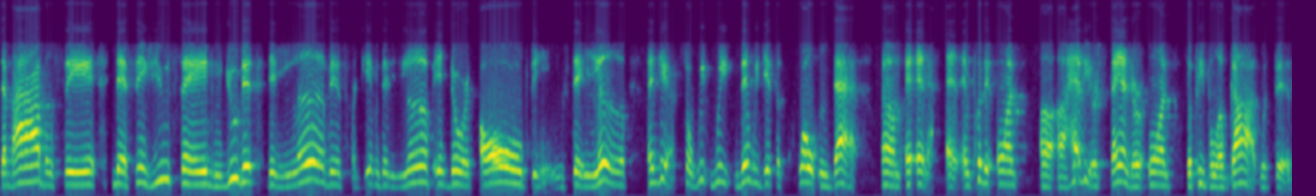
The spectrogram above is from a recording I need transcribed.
The Bible said that since you saved and you did, that love is forgiven, that love endured all things, that love, and yeah, so we, we then we get to quoting that um, and, and, and put it on a, a heavier standard on the people of God with this.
